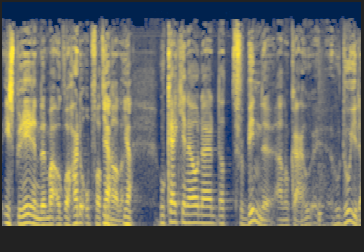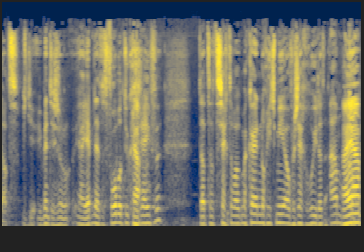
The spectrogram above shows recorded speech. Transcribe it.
inspirerende, maar ook wel harde opvattingen ja, hadden. ja. Hoe kijk je nou naar dat verbinden aan elkaar? Hoe, hoe doe je dat? Je, je, bent in zo'n- ja, je hebt net het voorbeeld natuurlijk gegeven. Dat, dat zegt er wat, maar kan je er nog iets meer over zeggen hoe je dat aan Nou ja,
